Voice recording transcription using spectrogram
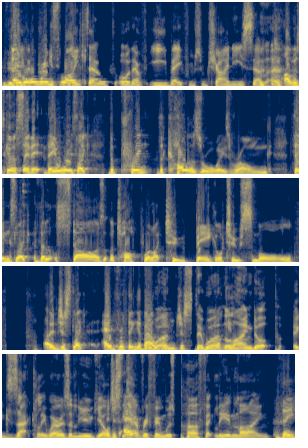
They were always like Yourself, or they're off eBay from some Chinese seller. I was gonna say they they always like the print the colours are always wrong. Things like the little stars at the top were like too big or too small. And just like everything about them just they weren't fucking- lined up exactly. Whereas a Yu-Gi-Oh, just obviously e- everything was perfectly in line. They,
